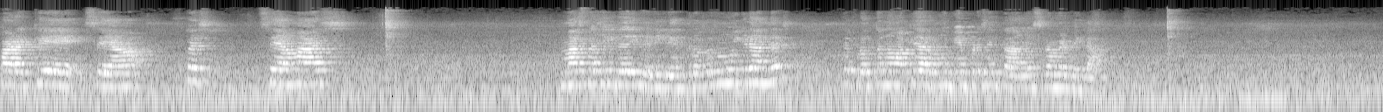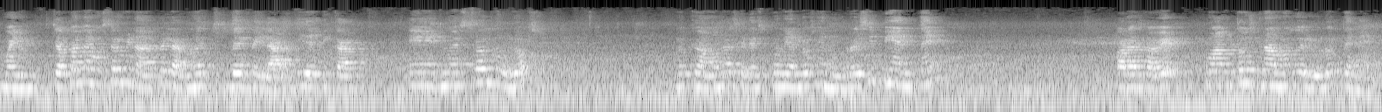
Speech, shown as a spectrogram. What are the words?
para que sea, pues, sea más, más fácil de digerir. En trozos muy grandes, de pronto no va a quedar muy bien presentada nuestra mermelada. Bueno, ya cuando hemos terminado de pelar, de pelar y de picar eh, nuestros lulos, lo que vamos a hacer es ponerlos en un recipiente para saber cuántos gramos de lulo tenemos.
